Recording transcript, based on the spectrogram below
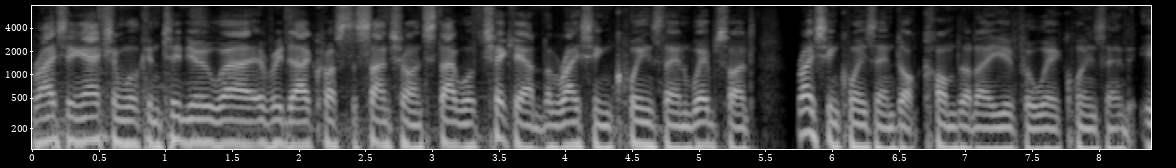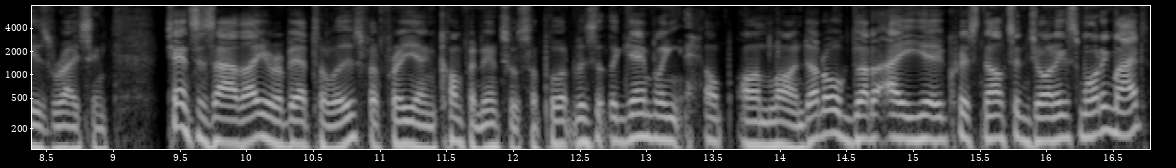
Racing action will continue uh, every day across the Sunshine State. We'll check out the Racing Queensland website, racingqueensland.com.au for where Queensland is racing. Chances are, though, you're about to lose. For free and confidential support, visit thegamblinghelponline.org.au. Chris Nelson joining us. Morning, mate.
